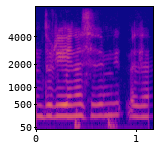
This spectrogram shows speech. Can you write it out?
Dur yayına sesim gitmedi.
